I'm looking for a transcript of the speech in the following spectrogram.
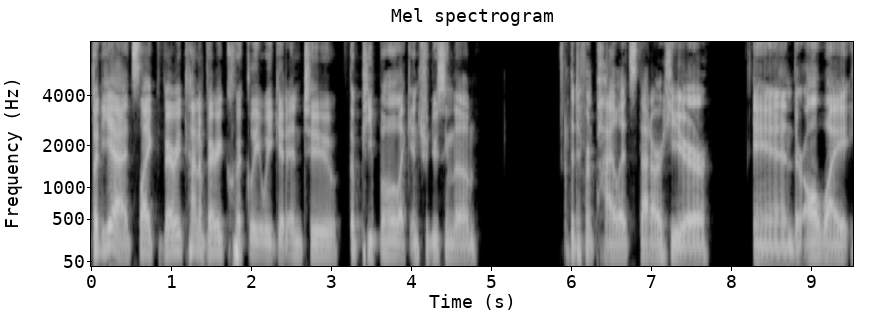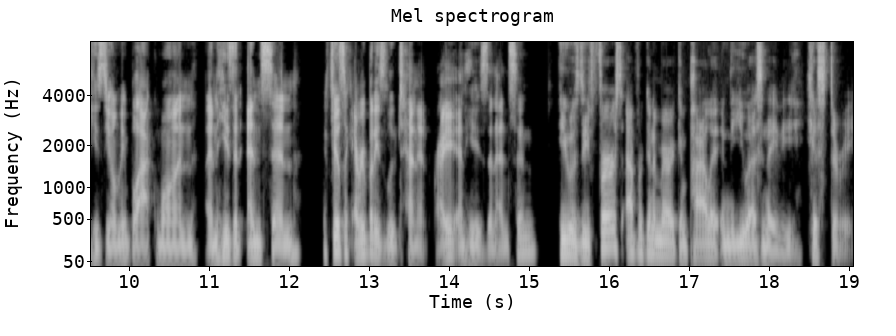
But yeah, it's like very kind of very quickly we get into the people like introducing the the different pilots that are here and they're all white. He's the only black one and he's an ensign. It feels like everybody's lieutenant, right? And he's an ensign. he was the first african american pilot in the u.s navy history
